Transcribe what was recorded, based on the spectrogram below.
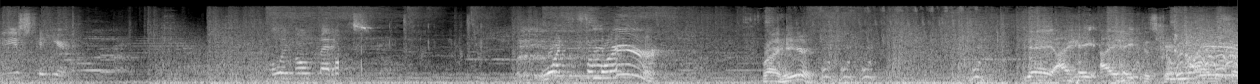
You need to stay here. Pulling all medics. What? From where? Right here. Yay! I hate I hate this game. I am so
